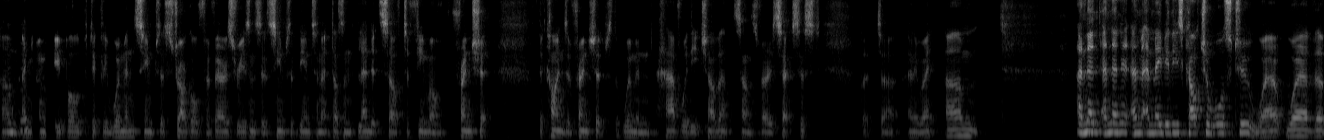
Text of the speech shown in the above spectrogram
um, mm-hmm. and young people, particularly women, seem to struggle for various reasons. It seems that the internet doesn't lend itself to female friendship, the kinds of friendships that women have with each other. Sounds very sexist, but uh, anyway. Um, and then, and then, and, and maybe these culture wars too, where where the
